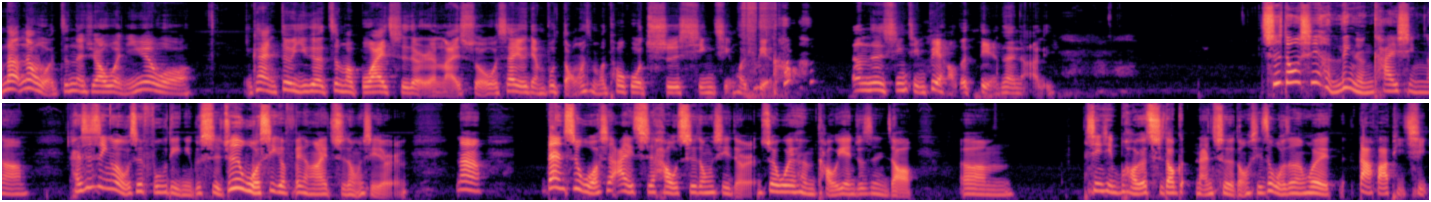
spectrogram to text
那那我真的需要问你，因为我你看，对一个这么不爱吃的人来说，我实在有点不懂，为什么透过吃心情会变好？那那心情变好的点在哪里？吃东西很令人开心啊，还是是因为我是 foodie，你不是？就是我是一个非常爱吃东西的人。那但是我是爱吃好吃东西的人，所以我也很讨厌，就是你知道，嗯，心情不好又吃到难吃的东西，这我真的会大发脾气。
